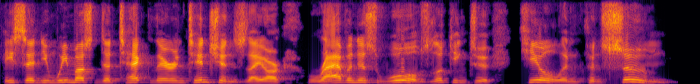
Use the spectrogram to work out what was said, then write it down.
He said we must detect their intentions. They are ravenous wolves looking to kill and consume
